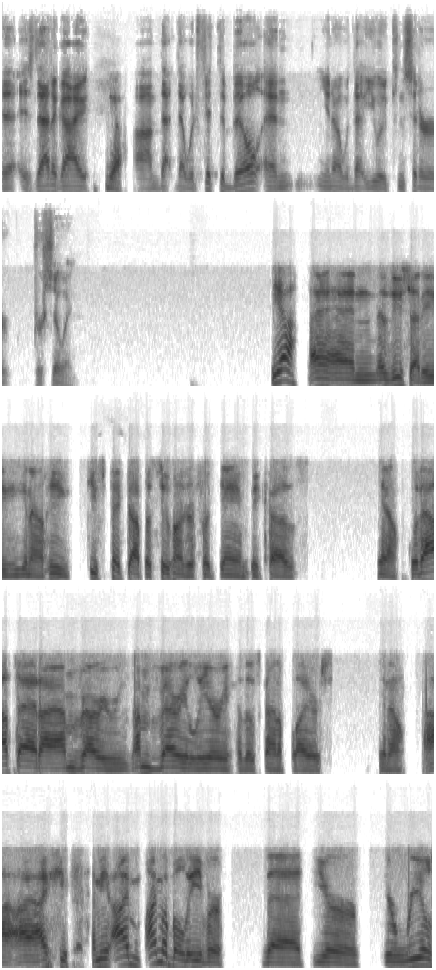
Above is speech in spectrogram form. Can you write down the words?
Uh, is that a guy yeah. um, that, that would fit the bill and, you know, that you would consider pursuing? Yeah. And as you said, he, you know, he, he's picked up a 200 foot game because, you know, without that, I'm very, I'm very leery of those kind of players. You know, I, I, I mean, I'm, I'm a believer that your, your real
